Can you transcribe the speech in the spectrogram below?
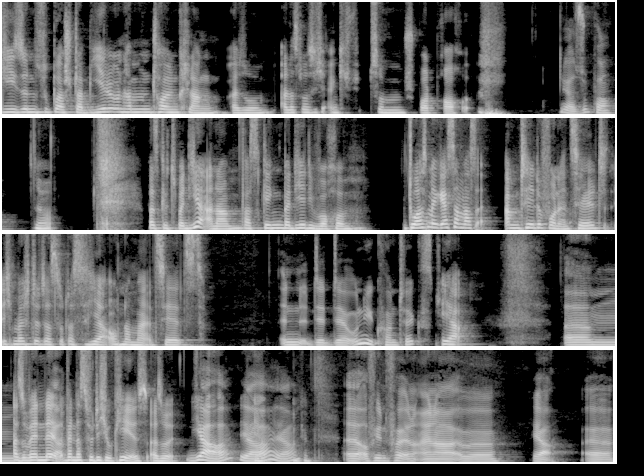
die sind super stabil und haben einen tollen Klang. Also alles, was ich eigentlich zum Sport brauche. Ja, super. Ja. Was gibt's bei dir, Anna? Was ging bei dir die Woche? Du hast mir gestern was am Telefon erzählt. Ich möchte, dass du das hier auch nochmal erzählst. In de der Uni-Kontext. Ja. Ähm, Also wenn, der, ja. wenn das für dich okay ist. Also ja, ja, ja. Okay. Äh, auf jeden Fall in einer, äh, ja, äh,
